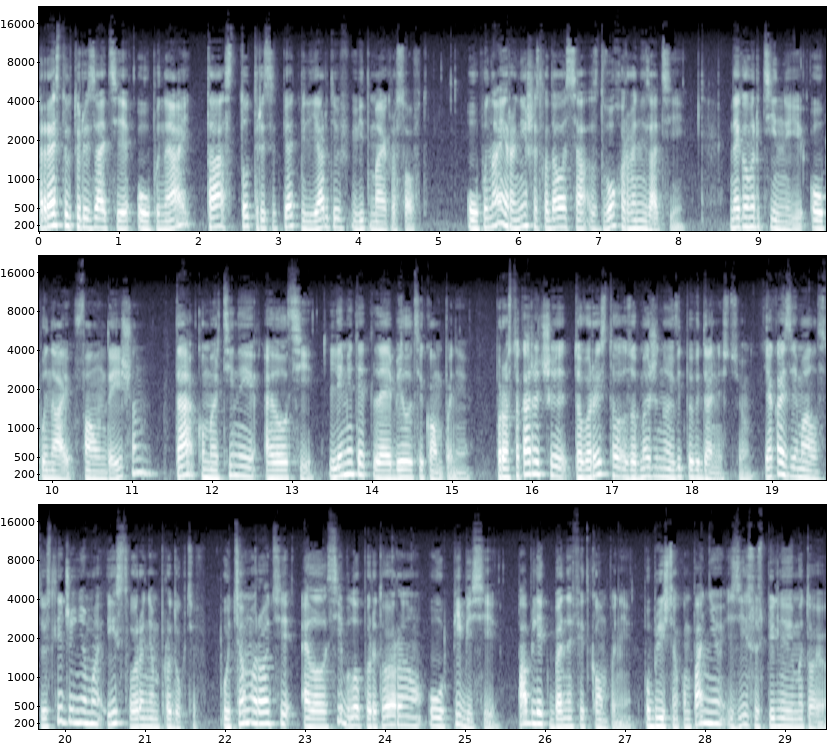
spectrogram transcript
Реструктуризація OpenAI та 135 мільярдів від Microsoft. OpenAI раніше складалася з двох організацій: некомерційної OpenAI Foundation та комерційної LLC Limited Liability Company. Просто кажучи, товариство з обмеженою відповідальністю, яка займалася дослідженнями і створенням продуктів. У цьому році LLC було перетворено у PBC Public Benefit Company, публічну компанію зі суспільною метою,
